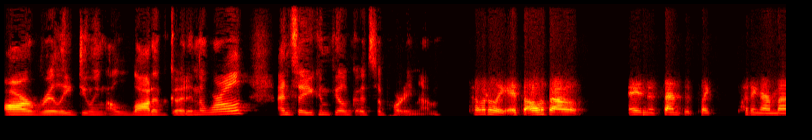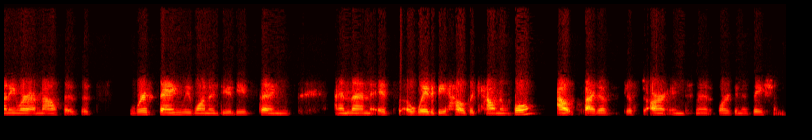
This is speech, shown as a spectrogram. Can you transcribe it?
are really doing a lot of good in the world. And so you can feel good supporting them. Totally. It's all about, in a sense, it's like putting our money where our mouth is. It's we're saying we want to do these things, and then it's a way to be held accountable outside of just our intimate organization.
